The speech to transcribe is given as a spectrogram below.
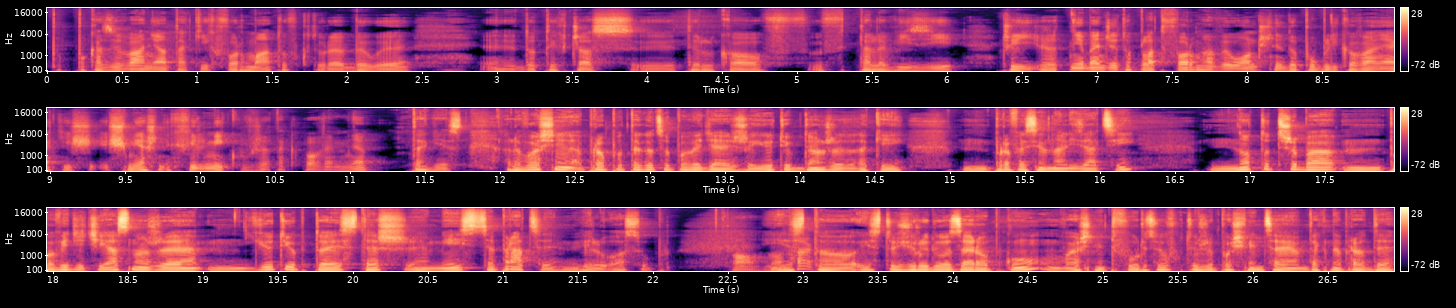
Po- pokazywania takich formatów, które były yy, dotychczas yy, tylko w, w telewizji. Czyli, że nie będzie to platforma wyłącznie do publikowania jakichś śmiesznych filmików, że tak powiem, nie? Tak jest. Ale właśnie a propos tego, co powiedziałeś, że YouTube dąży do takiej mm, profesjonalizacji, no to trzeba mm, powiedzieć jasno, że mm, YouTube to jest też e, miejsce pracy wielu osób. O, no jest, tak. to, jest to źródło zarobku właśnie twórców, którzy poświęcają tak naprawdę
